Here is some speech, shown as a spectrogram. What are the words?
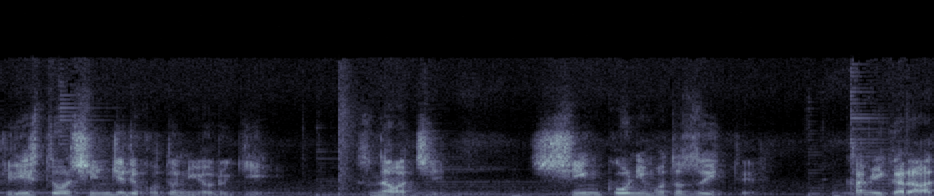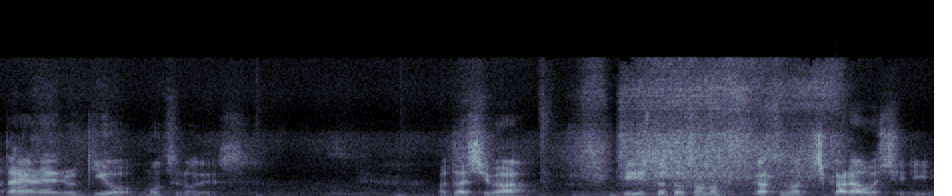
キリストを信じることによる義すなわち信仰に基づいて神から与えられる義を持つのです。私はキリストとその復活の力を知り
